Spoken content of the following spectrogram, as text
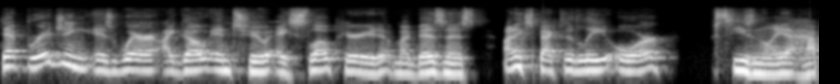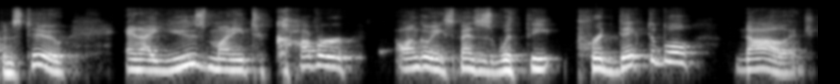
Debt bridging is where I go into a slow period of my business unexpectedly or seasonally, that happens too. And I use money to cover ongoing expenses with the predictable knowledge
